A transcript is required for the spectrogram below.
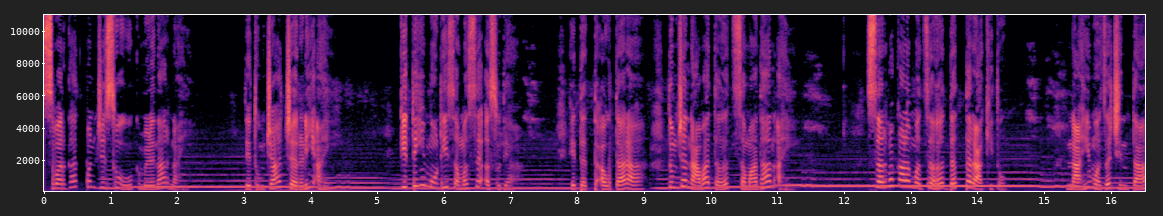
स्वर्गात पण जे सुख मिळणार नाही ते तुमच्या चरणी आहे. कितीही मोठी समस्या असू द्या हे दत्त अवतारा तुमच्या नावातच समाधान आहे. सर्व काळ मज दत्त राखितो. नाही मज चिंता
